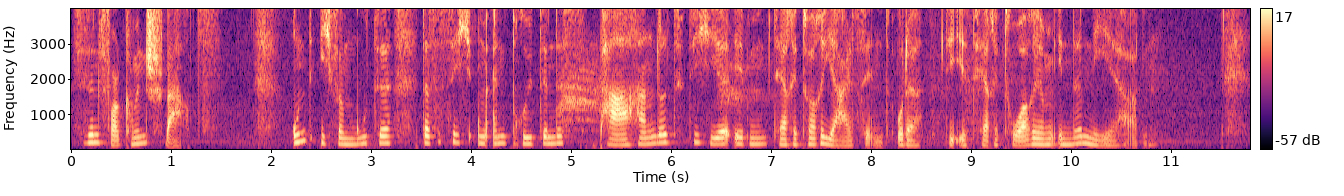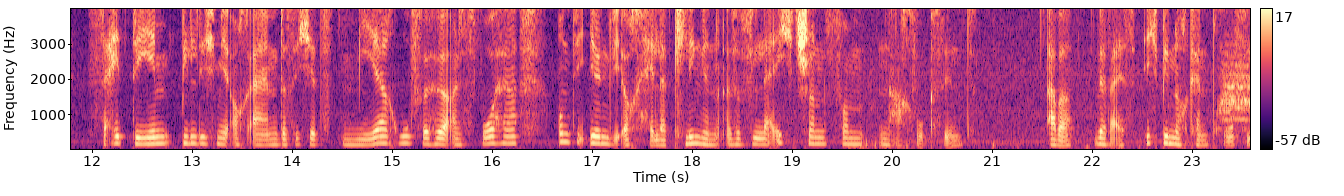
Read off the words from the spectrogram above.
Sie sind vollkommen schwarz. Und ich vermute, dass es sich um ein brütendes Paar handelt, die hier eben territorial sind oder die ihr Territorium in der Nähe haben. Seitdem bilde ich mir auch ein, dass ich jetzt mehr Rufe höre als vorher und die irgendwie auch heller klingen, also vielleicht schon vom Nachwuchs sind. Aber wer weiß, ich bin noch kein Profi.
